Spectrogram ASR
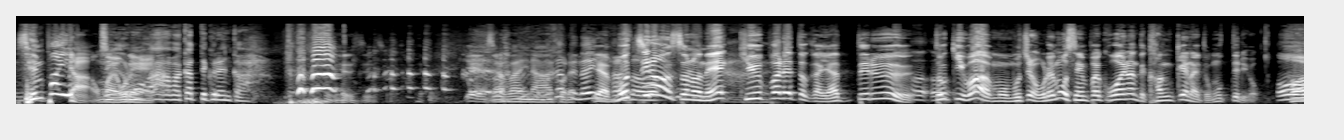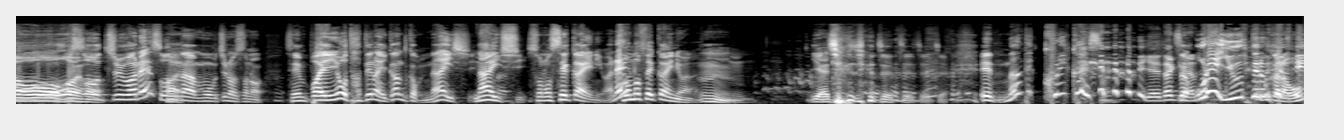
先輩やお前俺。ああ分かってくれんか。いやばいなこれ。分かってないいやもちろんそのねキューパレとかやってる時はもうもちろん俺も先輩後輩なんて関係ないと思ってるよ。放送中はねそんなもちろんその先輩を立てないかんとかもないし。ないし。その世界にはね。その世界にはない。うんいや違う違う違う違う違う。えなんで繰り返すの？いやだそれ俺言うてるから お前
